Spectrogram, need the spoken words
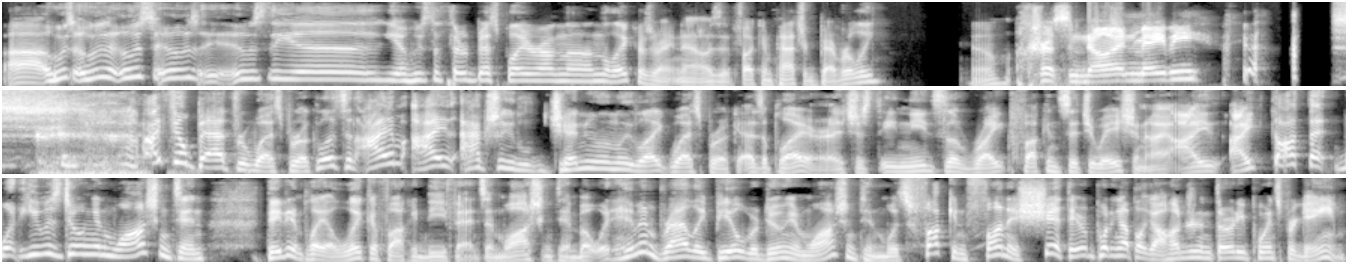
Uh, who's who's who's who's who's the uh, you know who's the third best player on the on the Lakers right now? Is it fucking Patrick Beverley? You know, Kris Nunn, maybe. I feel bad for Westbrook. Listen, I am I actually genuinely like Westbrook as a player. It's just he needs the right fucking situation. I I, I thought that what he was doing in Washington, they didn't play a lick of fucking defense in Washington, but what him and Bradley Beal were doing in Washington was fucking fun as shit. They were putting up like 130 points per game.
